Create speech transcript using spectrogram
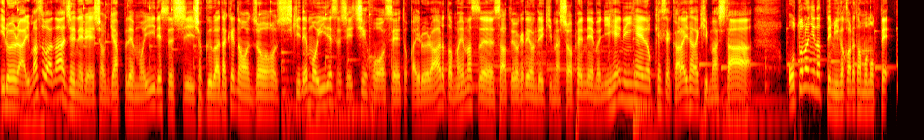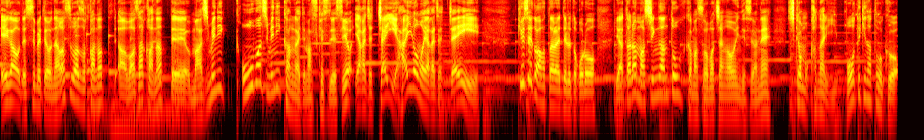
いろいろありますわな。ジェネレーションギャップでもいいですし、職場だけの常識でもいいですし、地方性とかいろいろあると思います。さあ、というわけで読んでいきましょう。ペンネーム二平二平のケセからいただきました。大人になって磨かれたものって笑顔で全てを流す技かなってあ技かなって真面目に大真面目に考えてますケスですよやがちゃっちゃいはいどうもやがちゃっちゃいケセが働いてるところやたらマシンガントークかますおばちゃんが多いんですよね。しかもかなり一方的なトークを。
